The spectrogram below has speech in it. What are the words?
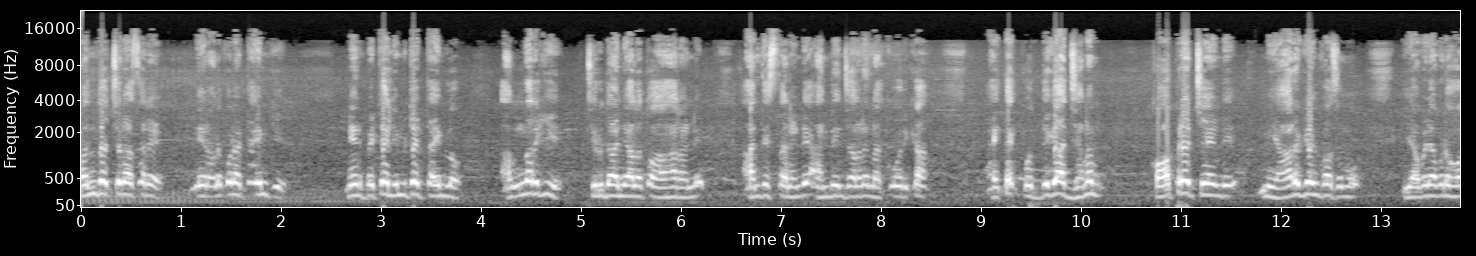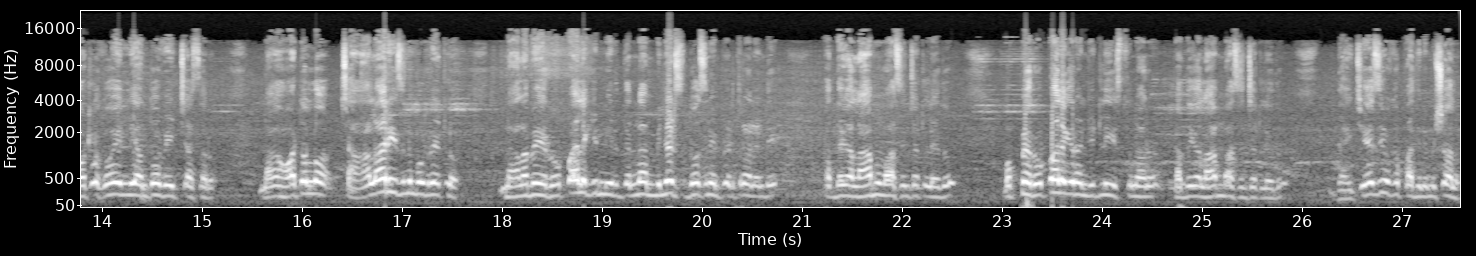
మంది వచ్చినా సరే నేను అనుకున్న టైంకి నేను పెట్టే లిమిటెడ్ టైంలో అందరికీ చిరుధాన్యాలతో ఆహారాన్ని అందిస్తానండి అందించాలని నా కోరిక. అయితే కొద్దిగా జనం కోఆపరేట్ చేయండి మీ ఆరోగ్యం కోసము. ఎవడెవడు హోటల్కో వెళ్ళి ఎంతో వెయిట్ చేస్తారు. నా హోటల్లో చాలా రీజనబుల్ రేట్లో నలభై రూపాయలకి మీరు తిన్న మిల్లెట్స్ దోశ నేను పెడుతున్నానండి. పెద్దగా లాభం ఆశించట్లేదు. ముప్పై రూపాయలకి రెండు ఇడ్లీ ఇస్తున్నాను పెద్దగా లాభం ఆశించట్లేదు. దయచేసి ఒక పది నిమిషాలు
